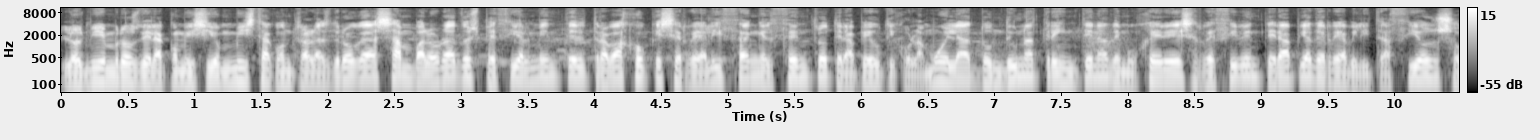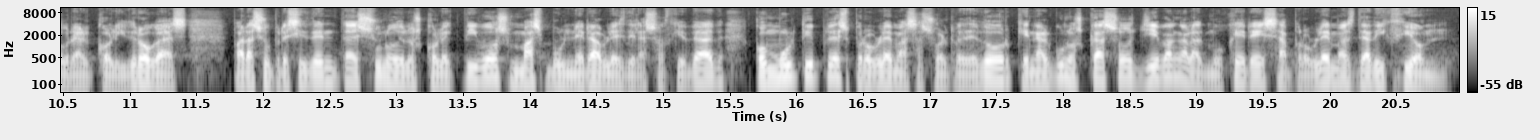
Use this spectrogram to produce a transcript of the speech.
Los miembros de la Comisión Mixta contra las Drogas han valorado especialmente el trabajo que se realiza en el Centro Terapéutico La Muela, donde una treintena de mujeres reciben terapia de rehabilitación sobre alcohol y drogas. Para su presidenta es uno de los colectivos más vulnerables de la sociedad, con múltiples problemas a su alrededor que en algunos casos llevan a las mujeres a problemas de adicción.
